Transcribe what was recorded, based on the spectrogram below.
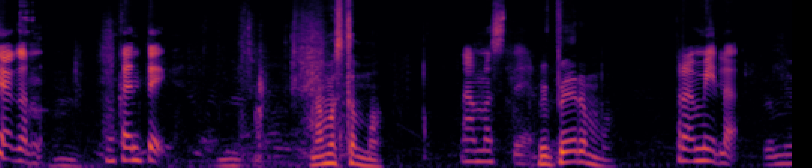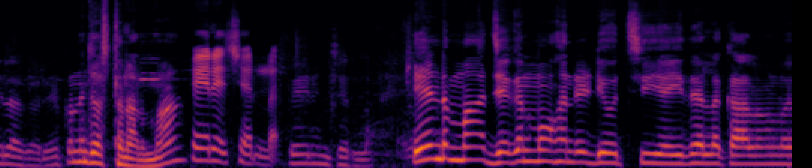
జగన్. ఇంకంతే. నమస్తే అమ్మా నమస్తే. మీ పేరమ్మా? ప్రమీల. ప్రమీల గారు. ఎక్కడి నుంచి వస్తున్నారమ్మా? పేరేచర్ల. పేరెంచర్ల. ఏంటమ్మా జగన్మోహన్ రెడ్డి వచ్చి ఐదేళ్ళ కాలంలో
